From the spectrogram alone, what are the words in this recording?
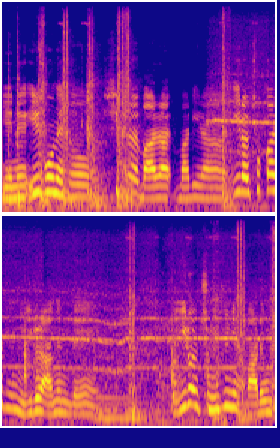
얘는 일본에서 12월 말, 말이랑 1월 초까지는 일을 안 했는데 1월 중순이나 말에 온다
